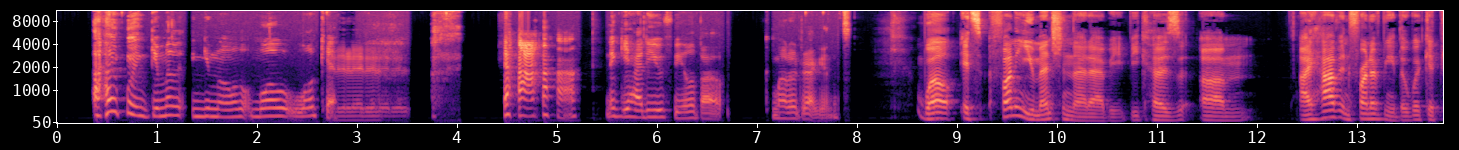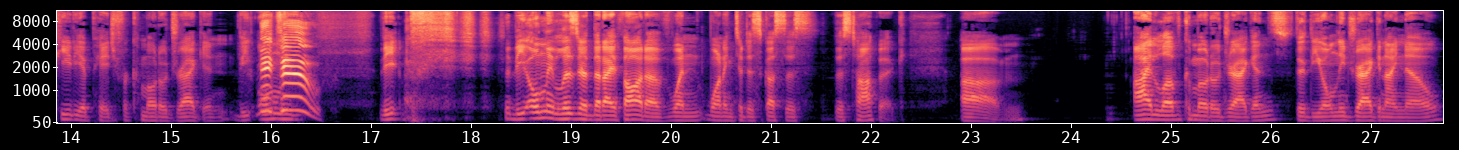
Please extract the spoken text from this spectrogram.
I would give me give me a little, little, little kick. Nikki, how do you feel about Komodo dragons? Well, it's funny you mentioned that, Abby, because um, I have in front of me the Wikipedia page for Komodo dragon. The Me only, too! The the only lizard that I thought of when wanting to discuss this this topic. Um, I love Komodo dragons. They're the only dragon I know,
